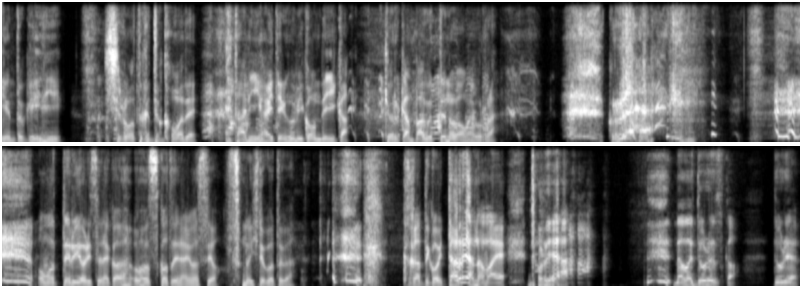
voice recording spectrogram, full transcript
間と芸人素人がどこまで。他人相手に踏み込んでいいか。距離感バグってんのかお前こら。こら。思ってるより背中を押すことになりますよ。その一言がかかってこい。誰や名前。どれや。名前どれですか？どれや？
